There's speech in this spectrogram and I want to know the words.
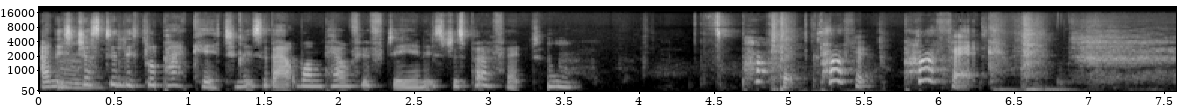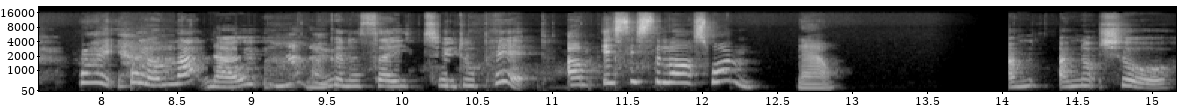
And it's Mm. just a little packet and it's about £1.50 and it's just perfect. It's perfect. Perfect. Perfect. Right. Well, on that note, that I'm going to say toodle pip. Um, is this the last one now? I'm, I'm not sure.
